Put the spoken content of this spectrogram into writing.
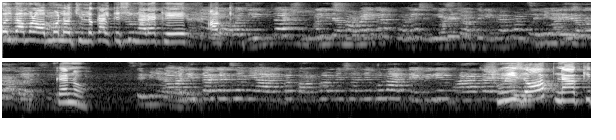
বলবে আমার অমল হচ্ছিল কালকে সিঙ্গারা খেয়ে? অফ কেন? তো সুইচ অফ না কি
